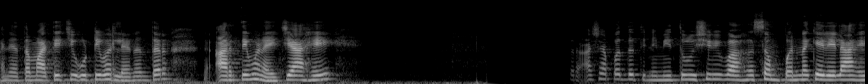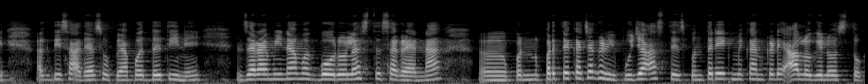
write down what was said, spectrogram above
आणि आता मातेची ओटी भरल्यानंतर आरती म्हणायची आहे. अशा पद्धतीने मी तुळशी विवाह संपन्न केलेला आहे. अगदी साध्या सोप्या पद्धतीने. जरा मी ना मग बोलवलं असतं सगळ्यांना. पण प्रत्येकाच्या घरी पूजा असतेच पण तरी एकमेकांकडे आलो गेलो असतो.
